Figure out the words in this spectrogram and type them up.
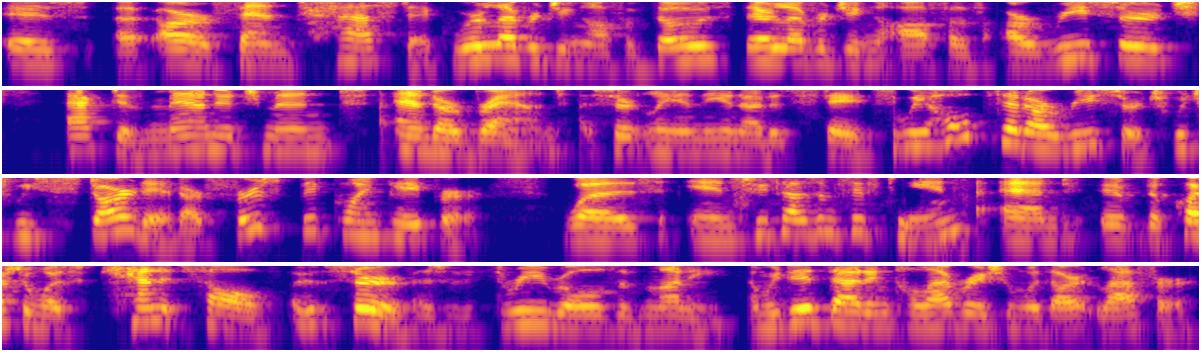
is uh, are fantastic. We're leveraging off of those. They're leveraging off of our research active management, and our brand, certainly in the United States. We hope that our research, which we started, our first Bitcoin paper was in 2015 and it, the question was can it solve uh, serve as the three roles of money and we did that in collaboration with art laffer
